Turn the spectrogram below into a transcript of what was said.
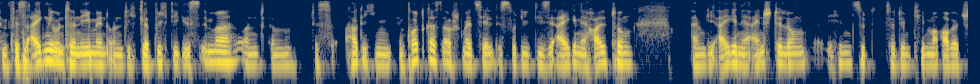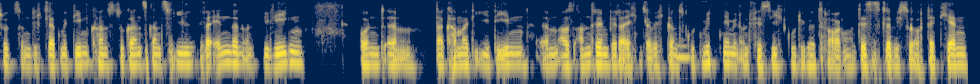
ähm, fürs eigene Unternehmen. Und ich glaube, wichtig ist immer, und ähm, das hatte ich im, im, Podcast auch schon erzählt, ist so die, diese eigene Haltung, ähm, die eigene Einstellung hin zu, zu dem Thema Arbeitsschutz. Und ich glaube, mit dem kannst du ganz, ganz viel verändern und bewegen. Und ähm, da kann man die Ideen ähm, aus anderen Bereichen, glaube ich, ganz mhm. gut mitnehmen und für sich gut übertragen. Und das ist, glaube ich, so auch der Kern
